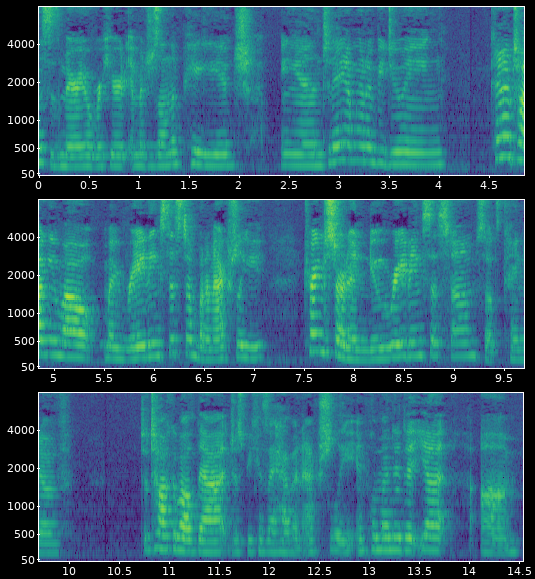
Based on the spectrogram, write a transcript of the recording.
this is Mary over here at Images on the Page, and today I'm going to be doing, kind of talking about my rating system, but I'm actually trying to start a new rating system, so it's kind of to talk about that just because I haven't actually implemented it yet. Um,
